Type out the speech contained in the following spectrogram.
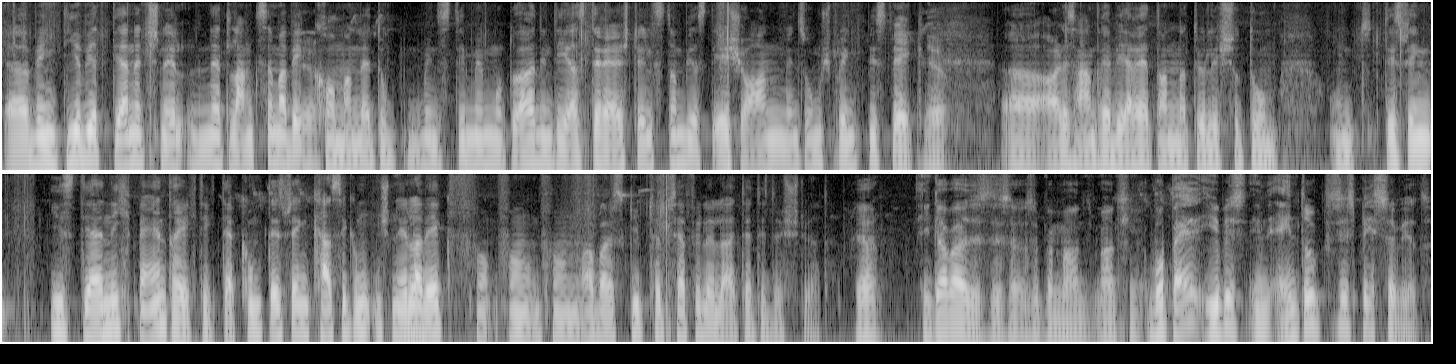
äh, wegen dir wird der nicht, schnell, nicht langsamer wegkommen. Ja. Du, wenn du dich mit dem Motorrad in die erste Reihe stellst, dann wirst du eh schauen, wenn es umspringt, bist weg. Ja. Äh, alles andere wäre dann natürlich schon dumm. Und deswegen ist der nicht beeinträchtigt. Der kommt deswegen keine Sekunden schneller weg. Von, von, von, aber es gibt halt sehr viele Leute, die das stört. Ja, ich glaube auch, das ist also bei manchen. Wobei, ich habe den Eindruck, dass es besser wird.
